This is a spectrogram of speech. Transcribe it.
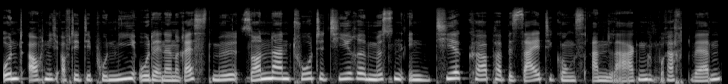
und auch nicht auf die Deponie oder in den Restmüll, sondern tote Tiere müssen in Tierkörperbeseitigungsanlagen gebracht werden.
